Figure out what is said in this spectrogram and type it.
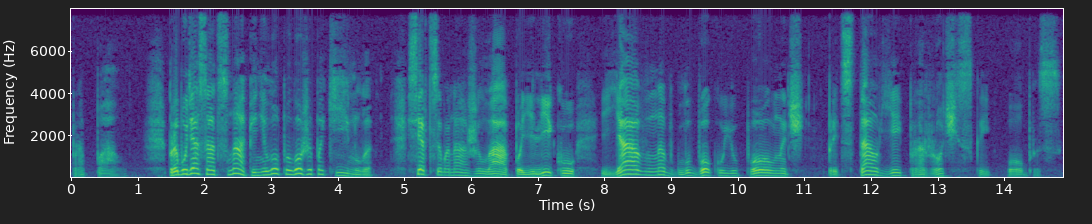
пропал. Пробудяся от сна, Пенелопа ложе покинула. Сердцем она жила по елику, явно в глубокую полночь, предстал ей пророческий образ.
